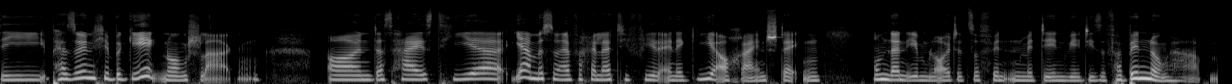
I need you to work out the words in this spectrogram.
die persönliche Begegnung schlagen. Und das heißt, hier ja, müssen wir einfach relativ viel Energie auch reinstecken, um dann eben Leute zu finden, mit denen wir diese Verbindung haben.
